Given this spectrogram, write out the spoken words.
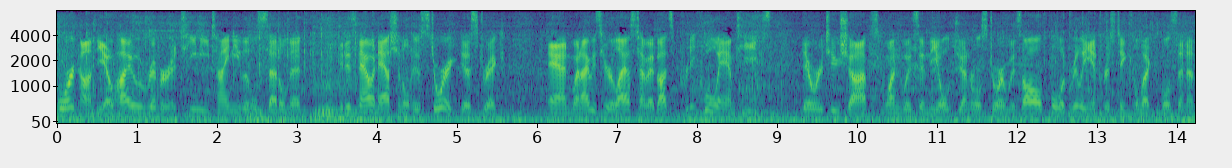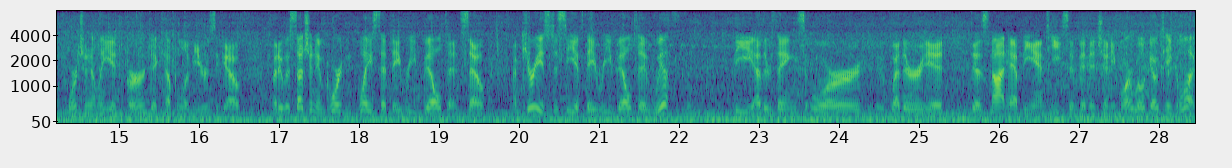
port on the Ohio River, a teeny tiny little settlement. It is now a National Historic District, and when I was here last time, I bought some pretty cool antiques. There were two shops. One was in the old general store. It was all full of really interesting collectibles, and unfortunately it burned a couple of years ago. But it was such an important place that they rebuilt it. So I'm curious to see if they rebuilt it with the other things or whether it does not have the antiques and vintage anymore. We'll go take a look.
